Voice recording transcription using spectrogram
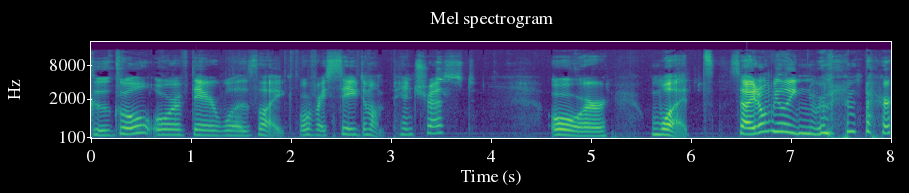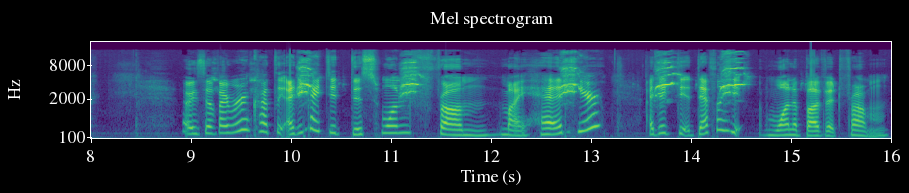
Google, or if there was like, or if I saved them on Pinterest, or what. So I don't really remember. Okay, so if I remember correctly, I think I did this one from my head here. I did the, definitely one above it from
